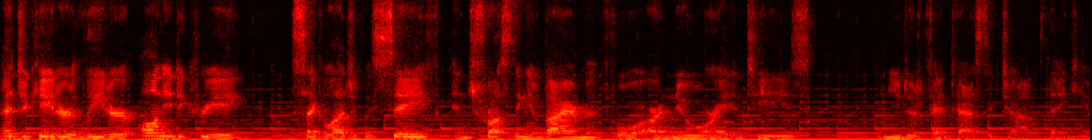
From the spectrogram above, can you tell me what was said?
educator, leader, all need to create a psychologically safe and trusting environment for our new orientees. And you did a fantastic job. Thank you.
